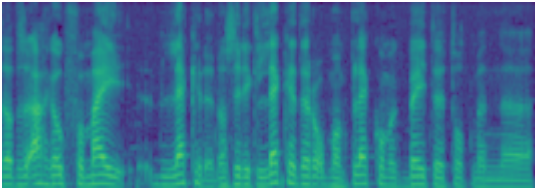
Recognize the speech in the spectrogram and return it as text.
dat is eigenlijk ook voor mij lekkerder. Dan zit ik lekkerder op mijn plek, kom ik beter tot mijn, uh, tot Dan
